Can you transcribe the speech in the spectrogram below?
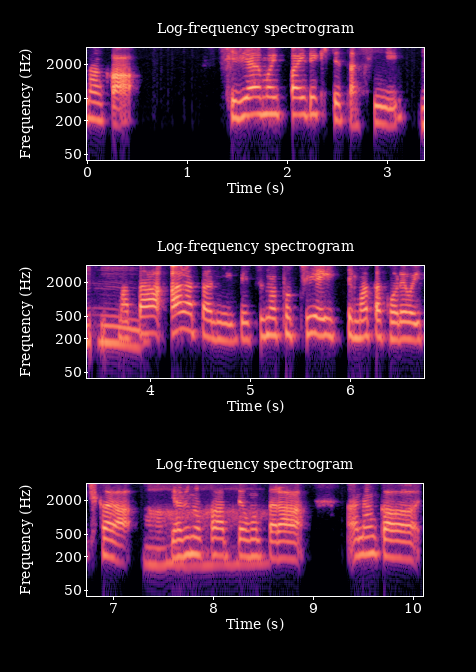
なんか知り合いもいっぱいできてたし、うん、また新たに別の土地へ行ってまたこれを一からやるのかって思ったらあなんか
